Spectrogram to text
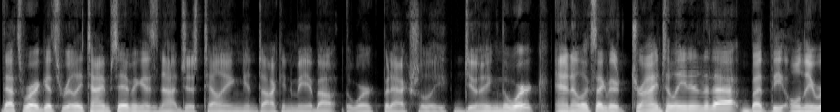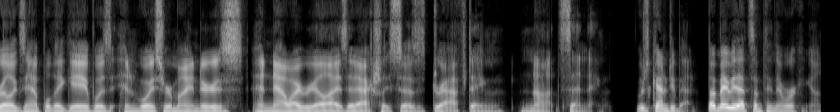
That's where it gets really time saving is not just telling and talking to me about the work, but actually doing the work. And it looks like they're trying to lean into that, but the only real example they gave was invoice reminders. And now I realize it actually says drafting, not sending which is kind of too bad. But maybe that's something they're working on.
